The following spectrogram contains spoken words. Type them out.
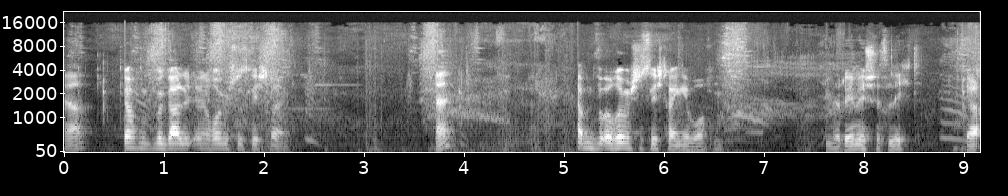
Ja? Ich hab ein, Regal, ein römisches Licht rein. Hä? Ich hab ein römisches Licht reingeworfen. Ein römisches Licht. Ja.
